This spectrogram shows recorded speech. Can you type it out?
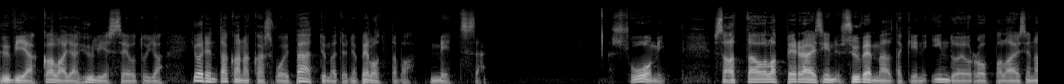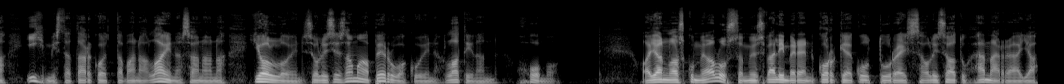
hyviä kala- ja hyljeseutuja, joiden takana kasvoi päättymätön ja pelottava metsä. Suomi saattaa olla peräisin syvemmältäkin indoeurooppalaisena ihmistä tarkoittavana lainasanana, jolloin se olisi samaa perua kuin latinan homo. Ajanlaskumme alussa myös Välimeren korkeakulttuureissa oli saatu hämärää ja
